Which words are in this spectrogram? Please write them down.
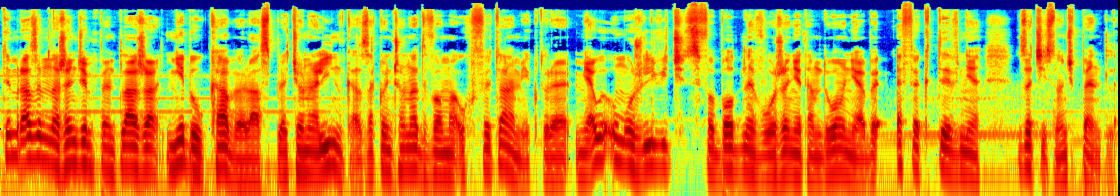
Tym razem narzędziem pętlarza nie był kabel, a spleciona linka zakończona dwoma uchwytami, które miały umożliwić swobodne włożenie tam dłoni, aby efektywnie zacisnąć pętlę.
